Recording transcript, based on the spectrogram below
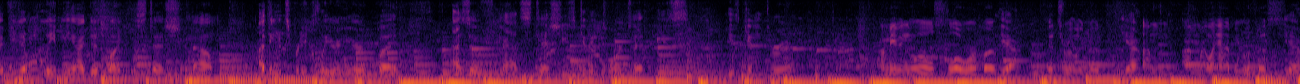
if you didn't believe me, I did like this dish, and um, I think it's pretty clear here. But as of Matt's dish, he's getting towards it. He's he's getting through it. I'm eating a little slower, but Yeah. it's really good. Yeah. I'm, I'm really happy with this. Yeah.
